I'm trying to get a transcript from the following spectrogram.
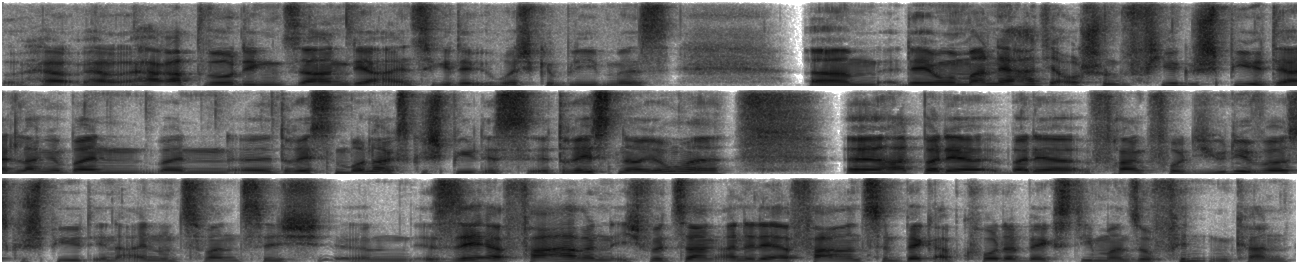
her, her, herabwürdigend sagen, der einzige, der übrig geblieben ist. Ähm, der junge Mann, der hat ja auch schon viel gespielt. Der hat lange bei den, bei den äh, Dresden Monarchs gespielt, ist äh, Dresdner Junge, äh, hat bei der, bei der Frankfurt Universe gespielt in 21, ähm, sehr erfahren. Ich würde sagen, einer der erfahrensten Backup-Quarterbacks, die man so finden kann.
